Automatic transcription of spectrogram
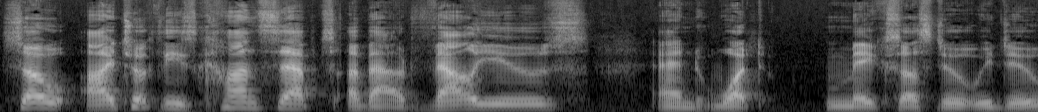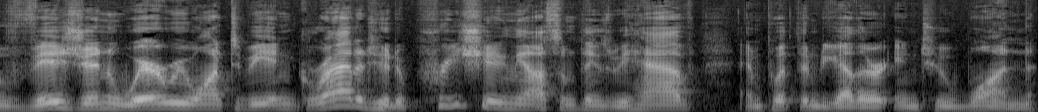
So I took these concepts about values and what makes us do what we do, vision, where we want to be, and gratitude, appreciating the awesome things we have, and put them together into one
